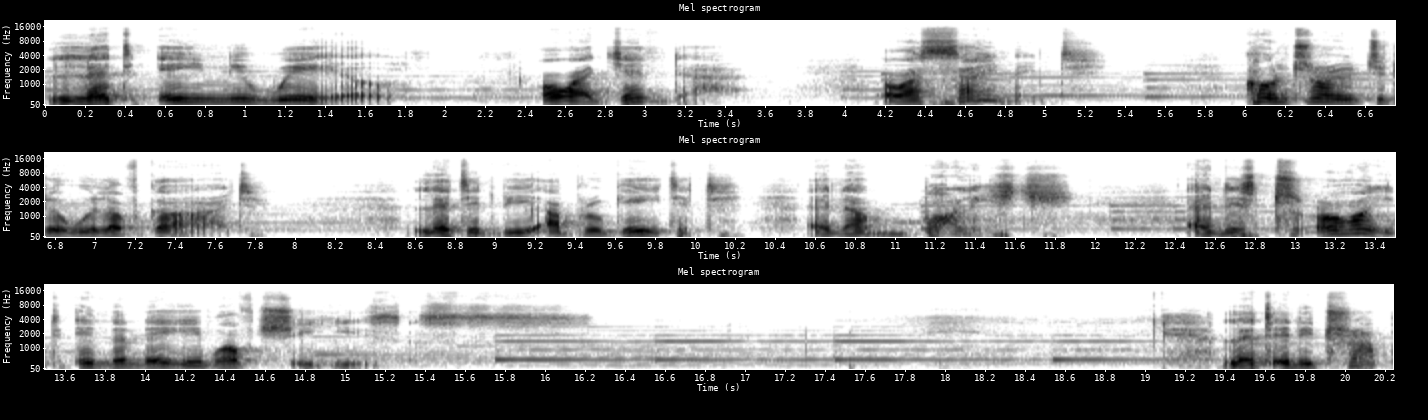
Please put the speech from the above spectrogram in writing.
Let any will or agenda or assignment contrary to the will of God, let it be abrogated and abolished and destroyed in the name of Jesus. Let any trap,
